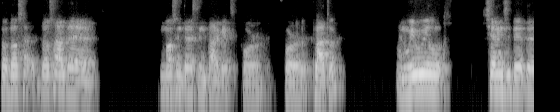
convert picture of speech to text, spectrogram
So those are those are the most interesting targets for for Plato, and we will change the the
